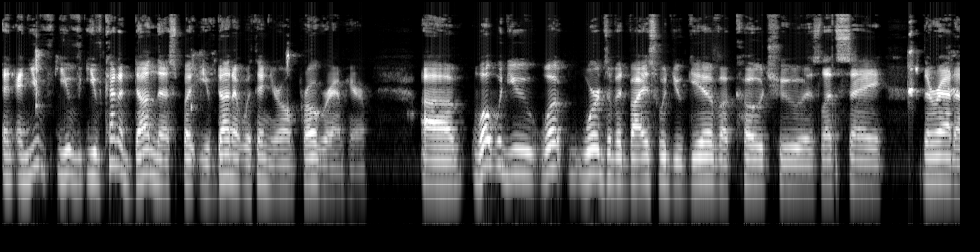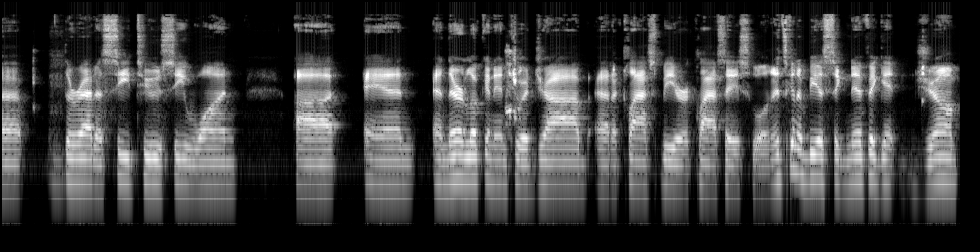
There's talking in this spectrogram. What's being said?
and, and you've you've you've kind of done this, but you've done it within your own program here. Uh, what would you what words of advice would you give a coach who is let's say they're at a they're at a C two C one uh, and and they're looking into a job at a class B or a class A school and it's going to be a significant jump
